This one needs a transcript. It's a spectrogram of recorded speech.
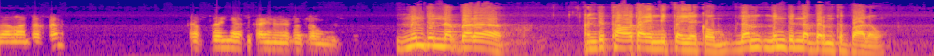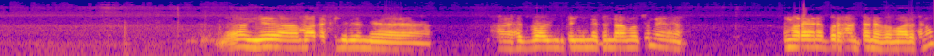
በማንጠልጠል ከፍተኛ ስቃይ ነው የፈጸሙ። ምንድን ነበረ እንድታወጣ የሚጠየቀው? ምንድን ነበር የምትባለው? ያው የአማራ ክልልን ህዝባዊ እምቢተኝነትና አመፁን ትመራ የነበረ አንተ ነህ በማለት ነው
